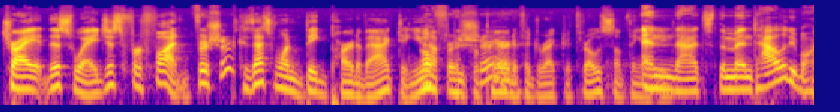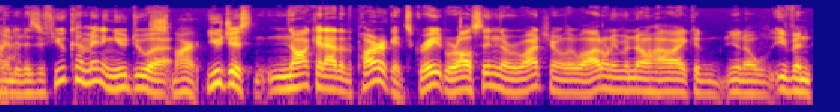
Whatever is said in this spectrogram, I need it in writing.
try it this way, just for fun, For sure. because that's one big part of acting. You Oh, have to be prepared sure. if a director throws something at And you. And that's the mentality behind Yeah. it. Is if you come in and you do a Smart. you just knock it out of the park. It's great. We're all sitting there we're watching. We're like, well, I don't even know how I could, you know, even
